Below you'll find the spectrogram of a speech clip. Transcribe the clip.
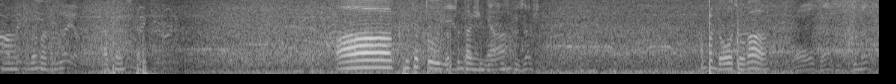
아 들어가네. 아 벤치다. 아 그새 또 역전당했냐. 한 번 넣어줘라 Ball passes to Miller.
